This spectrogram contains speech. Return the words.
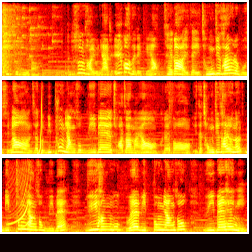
했습니다. 무슨 사유냐? 제가 읽어드릴게요. 제가 이제 이 정지 사유를 보시면 제가 또 미풍양속 위배 좌잖아요. 그래서 이제 정지 사유는 미풍양속 위배, 위항목 외 미풍양속 위배 행위.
